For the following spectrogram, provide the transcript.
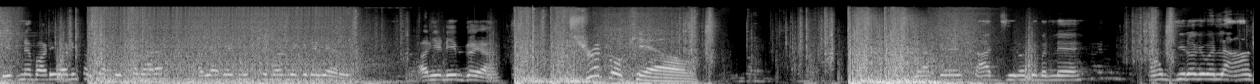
डीप ने बॉडी बॉडी सबका डीप से मारा और यहाँ पे डीप से मरने के लिए जा रहे और ये डीप गया। Triple kill. यहाँ पे सात ज़ीरो के बदले आठ ज़ीरो के बदले आठ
